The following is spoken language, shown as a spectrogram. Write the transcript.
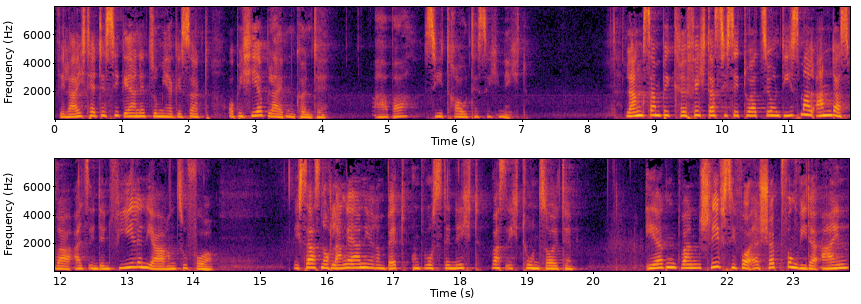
Vielleicht hätte sie gerne zu mir gesagt, ob ich hier bleiben könnte, aber sie traute sich nicht. Langsam begriff ich, dass die Situation diesmal anders war als in den vielen Jahren zuvor. Ich saß noch lange an ihrem Bett und wusste nicht, was ich tun sollte. Irgendwann schlief sie vor Erschöpfung wieder ein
